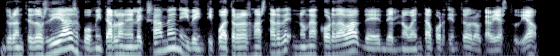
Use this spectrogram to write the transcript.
durante dos días, vomitarlo en el examen y 24 horas más tarde no me acordaba de, del 90% de lo que había estudiado.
